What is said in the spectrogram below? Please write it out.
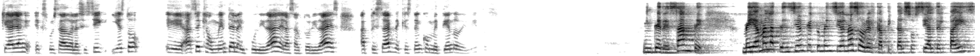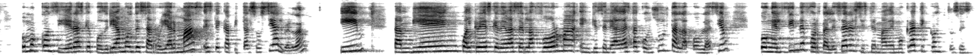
que hayan expulsado a la CICIG y esto eh, hace que aumente la impunidad de las autoridades a pesar de que estén cometiendo delitos. Interesante. Me llama la atención que tú mencionas sobre el capital social del país. ¿Cómo consideras que podríamos desarrollar más este capital social, verdad? Y también, ¿cuál crees que deba ser la forma en que se le haga esta consulta a la población con el fin de fortalecer el sistema democrático? Entonces,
